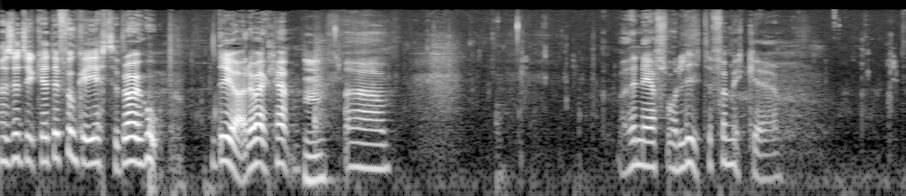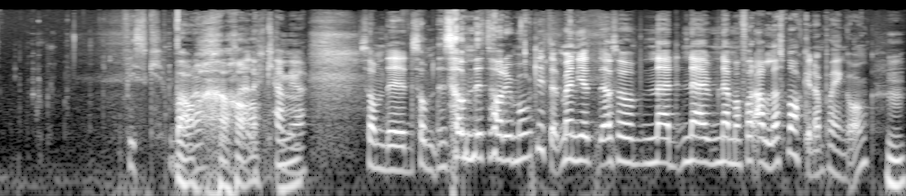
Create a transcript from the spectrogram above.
Alltså jag tycker att det funkar jättebra ihop. Det gör det verkligen. Mm. Uh, när jag får lite för mycket fisk bara. Ja, eller kaviar. mm. Som, det, som, det, som det tar emot lite. Men jag, alltså, när, när, när man får alla smakerna på en gång, Mm.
